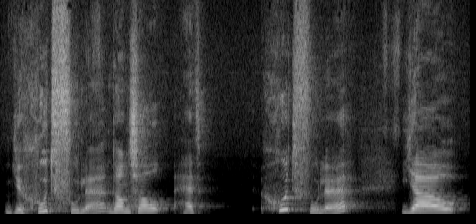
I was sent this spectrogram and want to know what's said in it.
je goed voelen, dan zal het goed voelen jouw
